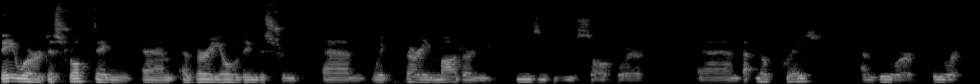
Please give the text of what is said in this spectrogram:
they were disrupting um, a very old industry um, with very modern, easy to use software um, that looked great. And we were we were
